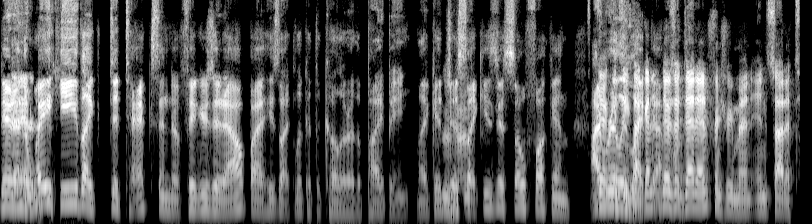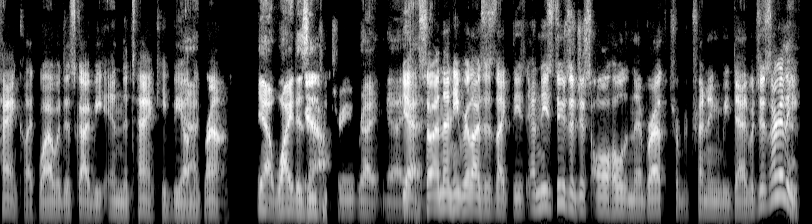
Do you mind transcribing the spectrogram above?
Dude, and the way he like detects and uh, figures it out by he's like, look at the color of the piping. Like it just Mhm. like he's just so fucking. I Yeah, 'cause really he's like an- that There's a part. dead infantryman inside a tank. Like, why would this guy be in the tank? He'd be on the ground. Yeah, white is Yeah. infantry, right? Yeah, Yeah, So and then he realizes like these and these dudes are just all holding their breath, tr- pretending to be dead, which is really.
